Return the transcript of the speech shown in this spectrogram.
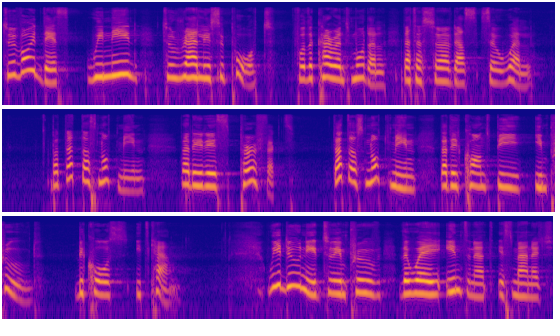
To avoid this, we need to rally support for the current model that has served us so well. But that does not mean that it is perfect. That does not mean that it can't be improved, because it can. We do need to improve the way internet is managed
